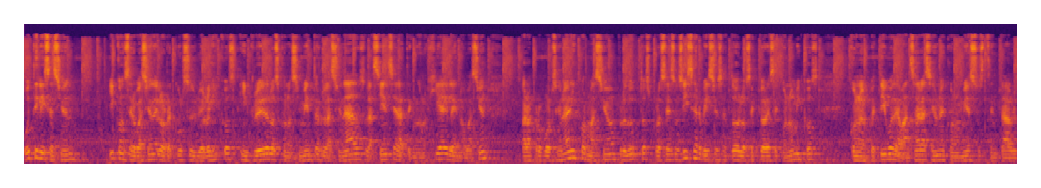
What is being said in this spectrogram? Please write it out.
utilización y conservación de los recursos biológicos, incluidos los conocimientos relacionados, la ciencia, la tecnología y la innovación, para proporcionar información, productos, procesos y servicios a todos los sectores económicos con el objetivo de avanzar hacia una economía sustentable.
